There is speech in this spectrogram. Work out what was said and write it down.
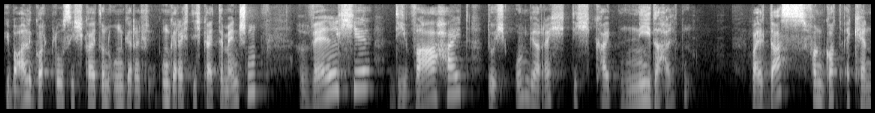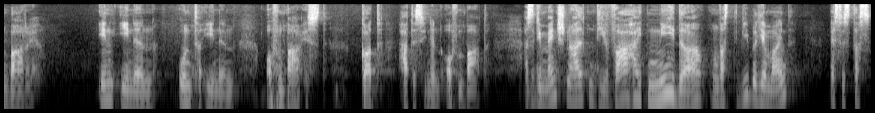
über alle Gottlosigkeit und Ungerechtigkeit der Menschen, welche die Wahrheit durch Ungerechtigkeit niederhalten, weil das von Gott Erkennbare in ihnen, unter ihnen offenbar ist. Gott hat es ihnen offenbart. Also die Menschen halten die Wahrheit nieder und was die Bibel hier meint, es ist das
